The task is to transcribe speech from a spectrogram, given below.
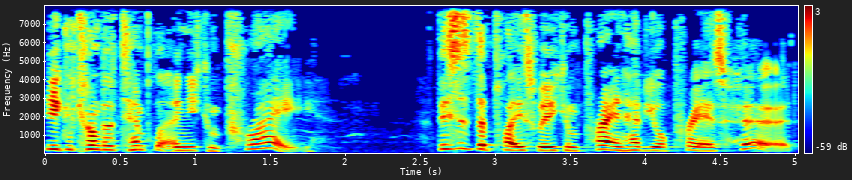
You can come to the temple and you can pray. This is the place where you can pray and have your prayers heard.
